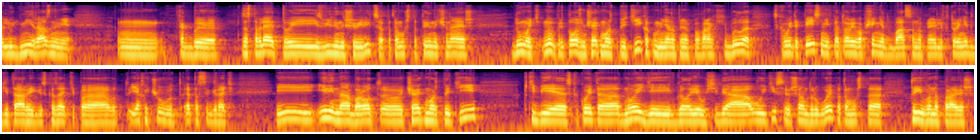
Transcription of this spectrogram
людьми разными, как бы заставляет твои извилины шевелиться, потому что ты начинаешь думать, ну, предположим, человек может прийти, как у меня, например, по практике было, с какой-то песней, в которой вообще нет баса, например, или в которой нет гитары, и сказать, типа, «А вот я хочу вот это сыграть. И, или наоборот, э, человек может прийти к тебе с какой-то одной идеей в голове у себя, а уйти совершенно другой, потому что ты его направишь.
